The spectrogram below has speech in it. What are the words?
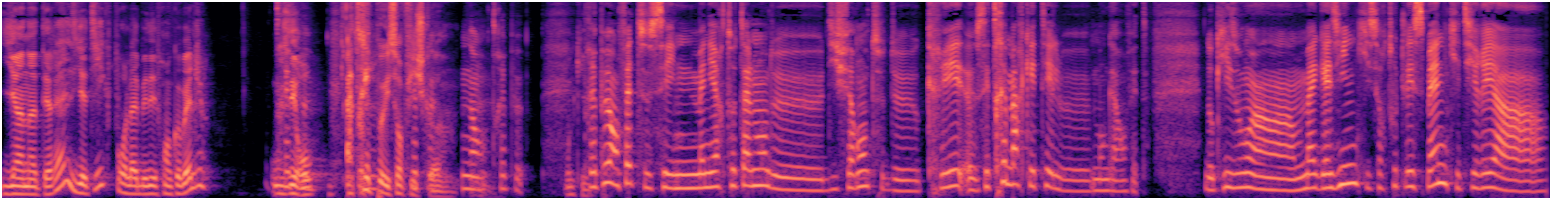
Il y a un intérêt asiatique pour la BD franco-belge? Très zéro peu. Ah, très peu, ils s'en fichent quoi. Non, très peu. Très peu. En fait, c'est une manière totalement de, différente de créer. euh, C'est très marketé le manga en fait. Donc ils ont un magazine qui sort toutes les semaines, qui est tiré à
